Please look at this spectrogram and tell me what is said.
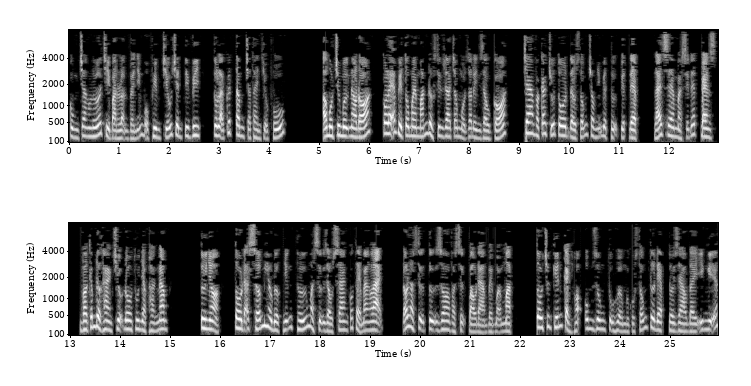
cùng trang lứa chỉ bàn luận về những bộ phim chiếu trên TV, tôi lại quyết tâm trở thành triệu phú? Ở một trường mực nào đó, có lẽ vì tôi may mắn được sinh ra trong một gia đình giàu có, cha và các chú tôi đều sống trong những biệt thự tuyệt đẹp, lái xe Mercedes-Benz và kiếm được hàng triệu đô thu nhập hàng năm. Từ nhỏ, tôi đã sớm hiểu được những thứ mà sự giàu sang có thể mang lại, đó là sự tự do và sự bảo đảm về mọi mặt. Tôi chứng kiến cảnh họ ung dung thụ hưởng một cuộc sống tươi đẹp dồi dào đầy ý nghĩa.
